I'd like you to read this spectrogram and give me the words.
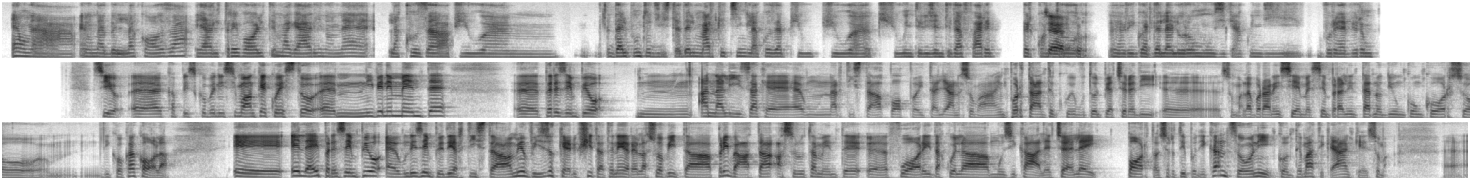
è una, è una, bella cosa e altre volte magari non è la cosa più, um, dal punto di vista del marketing, la cosa più, più, uh, più intelligente da fare per quanto certo. riguarda la loro musica, quindi vorrei avere un Sì, eh, capisco benissimo anche questo. Eh, mi viene in mente, eh, per esempio, mh, Annalisa, che è un'artista pop italiana, insomma, importante, con cui ho avuto il piacere di eh, insomma, lavorare insieme sempre all'interno di un concorso mh, di Coca-Cola. E, e, lei, per esempio, è un esempio di artista, a mio avviso, che è riuscita a tenere la sua vita privata assolutamente eh, fuori da quella musicale. Cioè, lei porta un certo tipo di canzoni con tematiche anche, insomma, eh,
